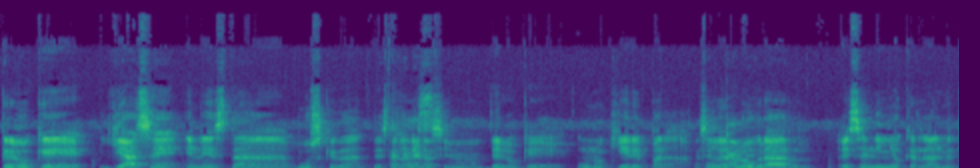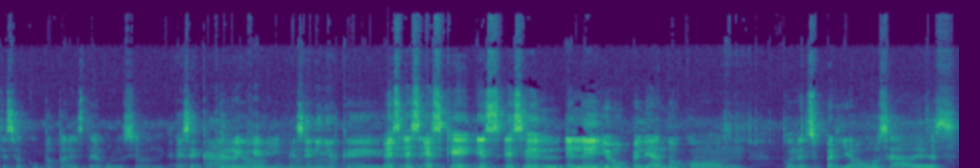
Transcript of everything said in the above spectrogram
creo que yace en esta búsqueda de esta generación de lo que uno quiere para poder lograr ese niño que realmente se ocupa para esta evolución ese cambio ese niño que es, es, es que es, es el, el ello peleando con, con el super yo o sea es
